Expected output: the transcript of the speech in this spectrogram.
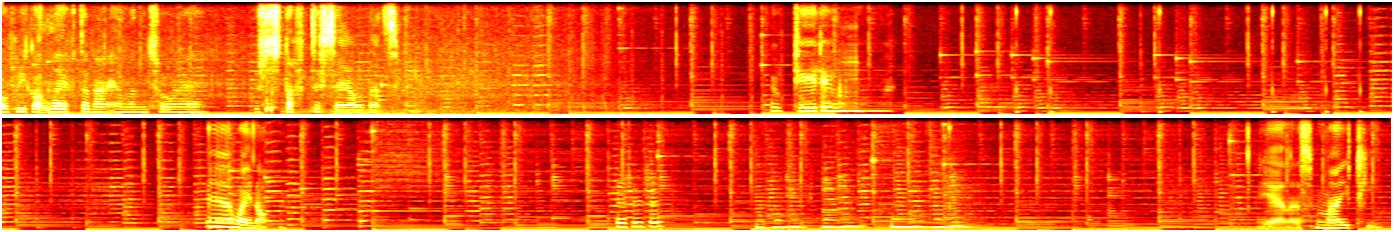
What have we got left in our inventory? Just stuff to sell, that's fine. Do-do-do. Yeah, why not? Yeah, that's my tea.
